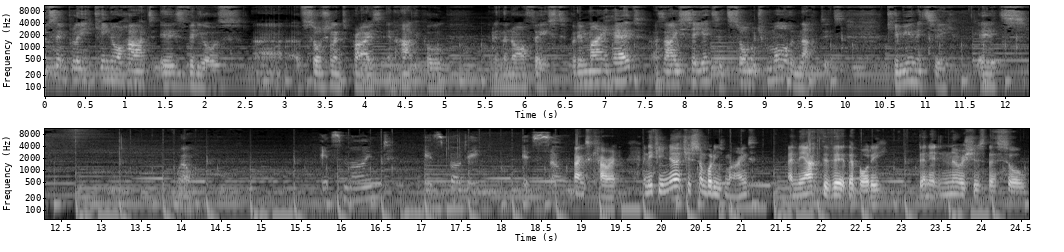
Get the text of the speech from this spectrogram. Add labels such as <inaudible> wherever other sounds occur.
Put simply, KinoHart is videos uh, of social enterprise in Hartlepool and in the northeast. But in my head, as I see it, it's so much more than that. It's community. It's well. It's mind, it's body, it's soul. Thanks, Karen. And if you nurture somebody's mind and they activate their body, then it nourishes their soul.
